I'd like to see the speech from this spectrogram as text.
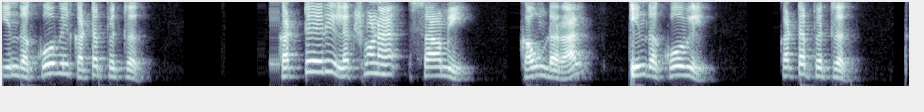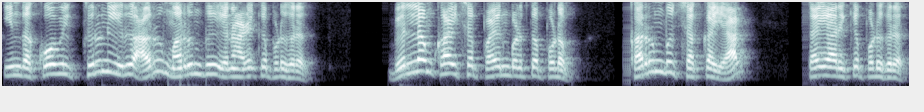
இந்த கோவில் கட்டப்பெற்றது. கட்டேரி லக்ஷ்மண சாமி கவுண்டரால் இந்த கோவில் கட்டப்பெற்றது. இந்த கோவில் திருநீரு அருமருந்து என அழைக்கப்படுகிறது. வெள்ளம் காய்ச்ச பயன்படுத்தப்படும் கரும்பு சக்கையால் தயாரிக்கப்படுகிறது.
